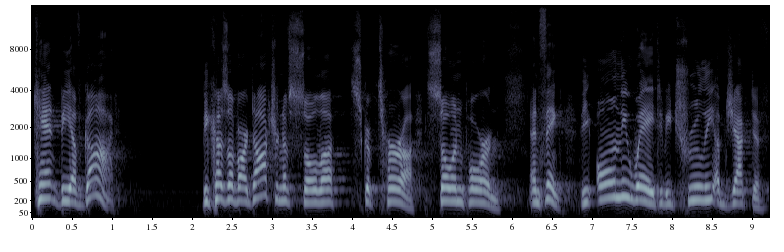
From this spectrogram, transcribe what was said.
can't be of God because of our doctrine of sola scriptura. so important. And think the only way to be truly objective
